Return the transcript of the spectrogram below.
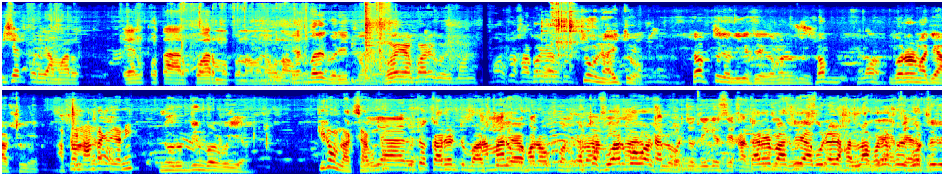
বিশেষ করে আমার এন কথা আর কোয়ার মতো না মানে ওলা একবারে গরিব ওই একবারে গরিব মানুষ। কাগজ আর কিচ্ছু নাই তো। সব তো জ্বলি গেছে আমার সব গরুর মাঝে আসলো। আপনার নামটা কি জানি? নুরুদ্দিন বরবইয়া। কীরকম লাগছে আগুন? ওই তো কারেন্ট বাসছে এখন একটা ফুয়ার বউ আসলো। কারেন্ট বাসে আগুনের হাল্লা ফটা করে ঘর থেকে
